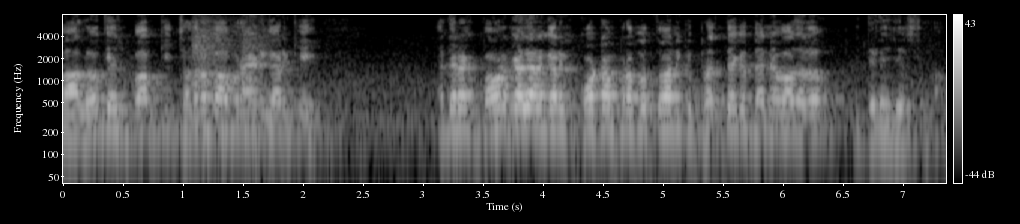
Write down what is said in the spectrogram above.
మా లోకేష్ బాబుకి చంద్రబాబు నాయుడు గారికి అదే పవన్ కళ్యాణ్ గారికి కూటమి ప్రభుత్వానికి ప్రత్యేక ధన్యవాదాలు తెలియజేస్తున్నాం.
